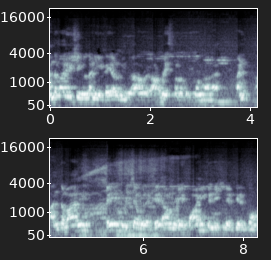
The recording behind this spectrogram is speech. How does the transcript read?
அந்த மாதிரி விஷயங்கள்லாம் நீங்க கையாளுவீங்களா? அவங்களை ஆர்கனைஸ் பண்ண முடியுமா அண்ட் அந்த மாதிரி பேய் பிடிச்சவங்களுக்கு அவங்களுடைய பாடி கண்டிஷன் எப்படி இருக்கும்?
